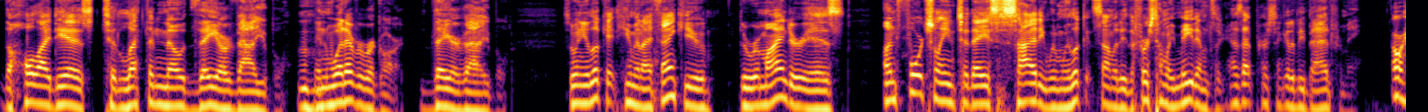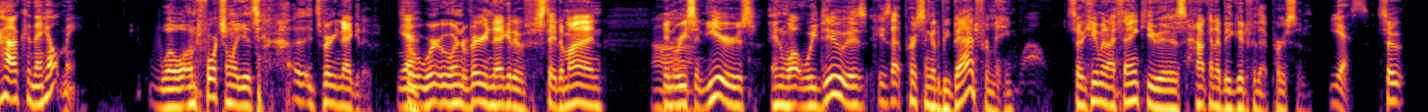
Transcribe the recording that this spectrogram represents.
the whole idea is to let them know they are valuable mm-hmm. in whatever regard. They are valuable. So when you look at Human I Thank You, the reminder is unfortunately in today's society, when we look at somebody, the first time we meet them, it's like, is that person going to be bad for me? Or how can they help me? well, unfortunately, it's it's very negative. Yeah. So we're, we're in a very negative state of mind in ah. recent years, and what we do is, is that person going to be bad for me? Wow. So, human, I thank you is how can I be good for that person? Yes. So,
